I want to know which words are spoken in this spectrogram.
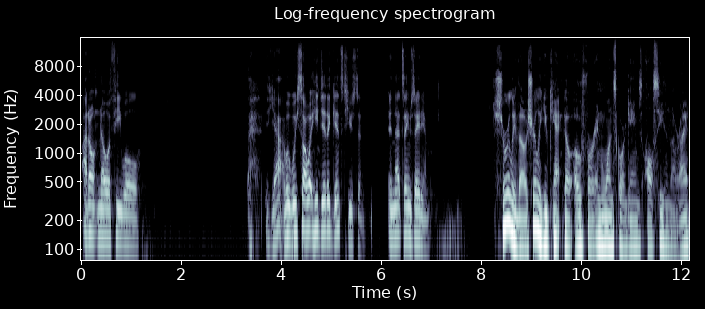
I don't know if he will. Yeah, I mean, we saw what he did against Houston in that same stadium. Surely though, surely you can't go oh over in one score games all season though, right?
